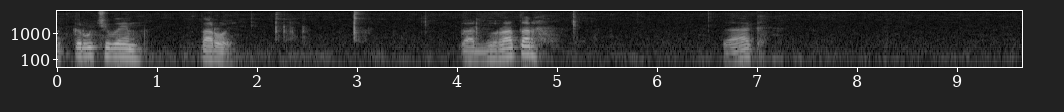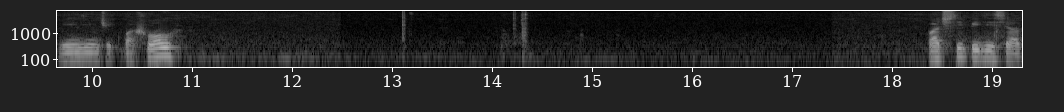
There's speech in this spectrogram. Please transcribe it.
откручиваем второй карбюратор. Так. Бензинчик пошел. Почти 50.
